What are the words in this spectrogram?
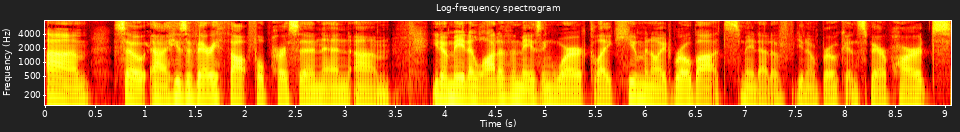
Um, so uh, he's a very thoughtful person, and um, you know, made a lot of amazing work, like humanoid robots made out of you know broken spare parts.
